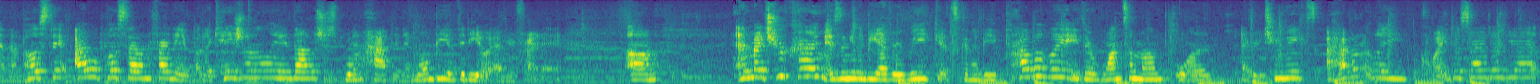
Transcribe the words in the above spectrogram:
and then post it, I will post that on Friday. But occasionally that just won't happen. It won't be a video every Friday. Um, and my true crime isn't to be every week. It's to be probably either once a month or every two weeks. I haven't really quite decided yet.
